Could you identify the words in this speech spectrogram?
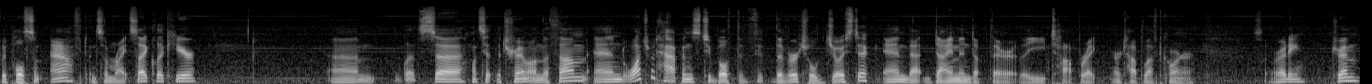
we pull some aft and some right cyclic here. Um, let's uh, let's hit the trim on the thumb and watch what happens to both the, the virtual joystick and that diamond up there at the top right or top left corner. So ready, trim,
